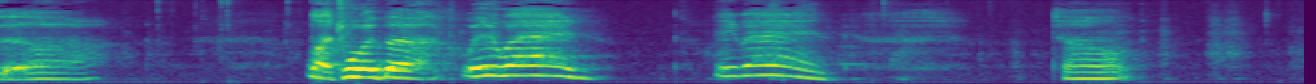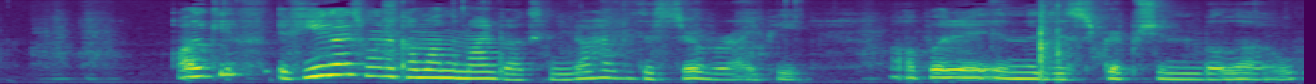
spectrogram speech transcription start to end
Ugh. Let's win that. We win. We win. So, I'll give, if you guys want to come on the Mineplex and you don't have the server IP, I'll put it in the description below.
